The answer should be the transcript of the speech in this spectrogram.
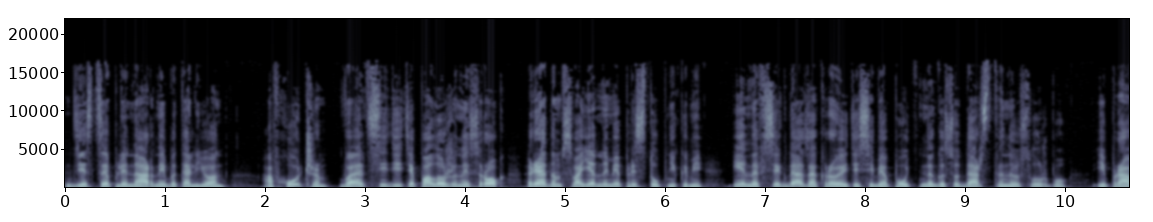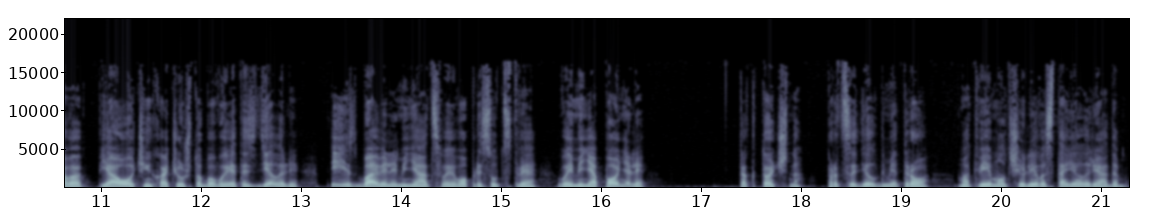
дисциплинарный батальон, а в худшем вы отсидите положенный срок рядом с военными преступниками и навсегда закроете себе путь на государственную службу. И право, я очень хочу, чтобы вы это сделали и избавили меня от своего присутствия. Вы меня поняли?» «Так точно», — процедил Дмитро. Матвей молчаливо стоял рядом.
